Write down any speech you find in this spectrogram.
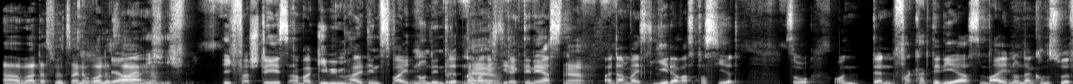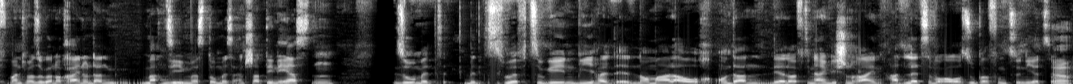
Aber das wird seine Rolle ja, sein. Ja, ich, ne? ich, ich verstehe es, aber gib ihm halt den zweiten und den dritten, ja, aber nicht direkt den ersten. Ja. Weil dann weiß jeder, was passiert. So, und dann verkackt er die ersten beiden und dann kommt Swift manchmal sogar noch rein und dann machen sie irgendwas Dummes. Anstatt den ersten so mit, mit Swift zu gehen, wie halt äh, normal auch, und dann der läuft ihn eigentlich schon rein. Hat letzte Woche auch super funktioniert. So. Ja.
